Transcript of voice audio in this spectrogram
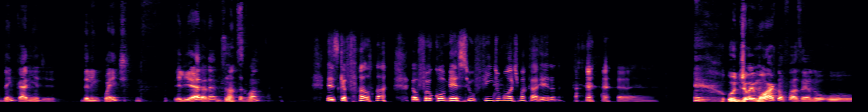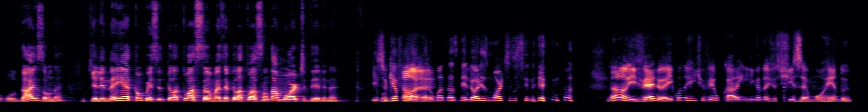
Bem carinha de delinquente. Ele era, né? No final. Eles querem falar. É foi o começo e o fim de uma ótima carreira, né? o Joey Morton fazendo o, o Dyson, né? Que ele nem é tão conhecido pela atuação, mas é pela atuação da morte dele, né? Isso que ia falar, Não, é... cara, uma das melhores mortes do cinema. Não, e velho, aí quando a gente vê o cara em Liga da Justiça morrendo,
